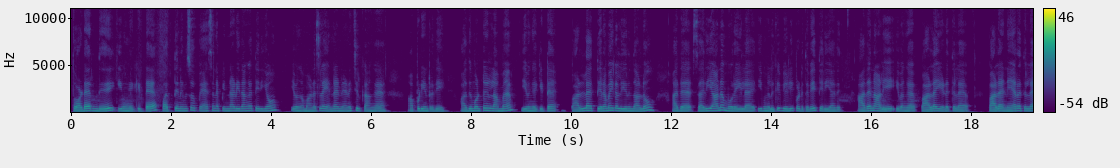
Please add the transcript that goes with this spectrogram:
தொடர்ந்து இவங்க கிட்ட பத்து நிமிஷம் பேசின பின்னாடி தாங்க தெரியும் இவங்க மனசில் என்ன நினச்சிருக்காங்க அப்படின்றதே. அது மட்டும் இல்லாமல் இவங்க கிட்ட பல திறமைகள் இருந்தாலும் அதை சரியான முறையில் இவங்களுக்கு வெளிப்படுத்தவே தெரியாது. அதனாலே இவங்க பல இடத்துல பல நேரத்தில்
